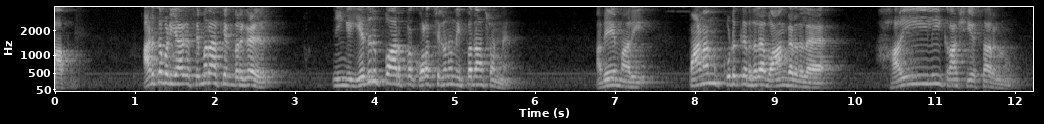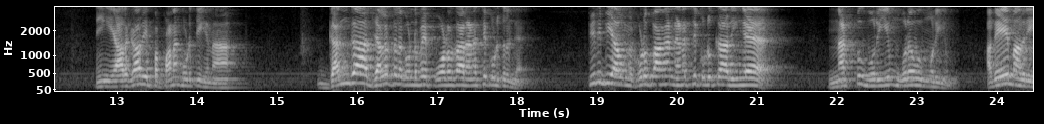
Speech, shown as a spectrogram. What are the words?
பார்ப்போம். அடுத்தபடியாக சிம்மராசி என்பர்கள் நீங்கள் எதிர்பார்ப்பை குறைச்சிக்கணும்னு இப்போ தான் சொன்னேன். அதே மாதிரி பணம் கொடுக்கறதுல வாங்கிறதுல ஹைலி காஷியஸாக இருக்கணும். நீங்கள் யாருக்காவது இப்போ பணம் கொடுத்தீங்கன்னா கங்கா ஜலத்தில் கொண்டு போய் போடுறதா நினச்சி கொடுத்துருங்க. திருப்பி அவங்க கொடுப்பாங்கன்னு நினச்சி கொடுக்காதீங்க. நட்பு முறியும் உறவு முறியும். அதே மாதிரி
